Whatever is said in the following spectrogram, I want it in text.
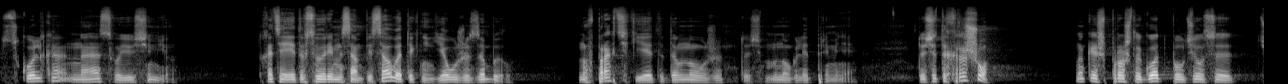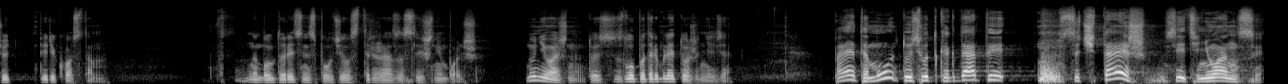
сколько на свою семью. Хотя я это в свое время сам писал в этой книге, я уже забыл. Но в практике я это давно уже, то есть много лет применяю. То есть это хорошо. Ну, конечно, прошлый год получился чуть перекос там. На благотворительность получилось три раза с лишним больше. Ну, неважно. То есть злоупотреблять тоже нельзя. Поэтому, то есть вот когда ты сочетаешь все эти нюансы,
